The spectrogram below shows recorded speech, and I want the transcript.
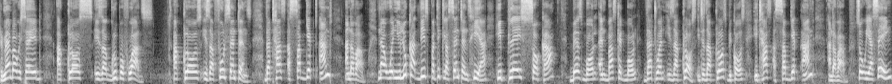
Remember we said a clause is a group of words. A clause is a full sentence that has a subject and, and a verb. Now, when you look at this particular sentence here, he plays soccer, baseball, and basketball. That one is a clause. It is a clause because it has a subject and, and a verb. So we are saying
